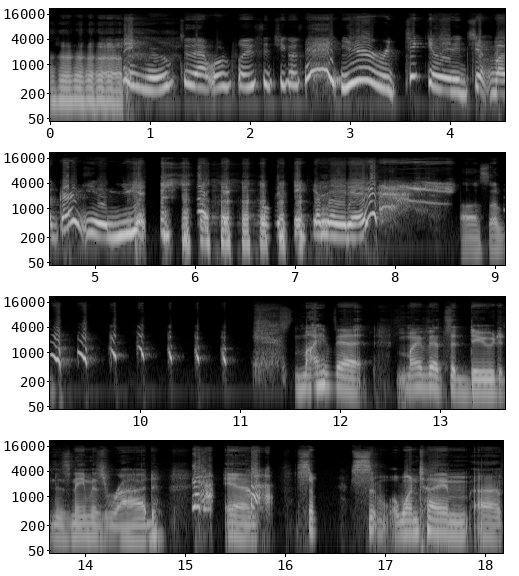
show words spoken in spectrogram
they moved to that one place and she goes, You're a reticulated chipmunk, aren't you? You get reticulated. awesome. my vet, my vet's a dude, and his name is Rod. And some, so one time, uh,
